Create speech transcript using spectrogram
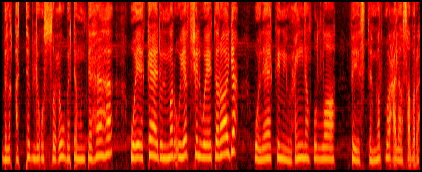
بل قد تبلغ الصعوبة منتهاها ويكاد المرء يفشل ويتراجع ولكن يعينه الله فيستمر على صبره.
